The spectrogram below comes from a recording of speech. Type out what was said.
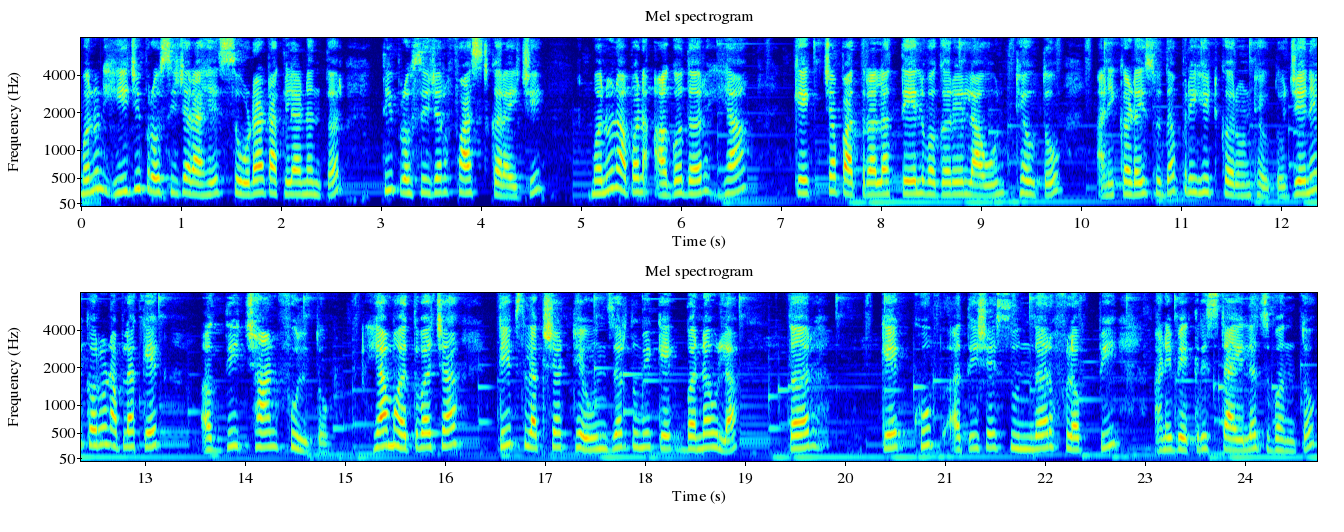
म्हणून ही जी प्रोसिजर आहे सोडा टाकल्यानंतर ती प्रोसिजर फास्ट करायची. म्हणून आपण अगोदर ह्या केकच्या पात्राला तेल वगैरे लावून ठेवतो आणि कढईसुद्धा प्रीहीट करून ठेवतो. जेणेकरून आपला केक अगदी छान फुलतो. ह्या महत्त्वाच्या टिप्स लक्षात ठेवून जर तुम्ही केक बनवला तर केक खूप अतिशय सुंदर फ्लप्पी आणि बेकरी स्टाईलच बनतो.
